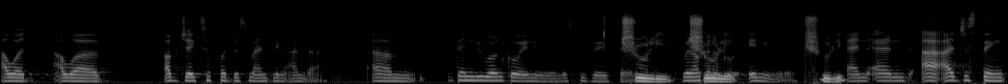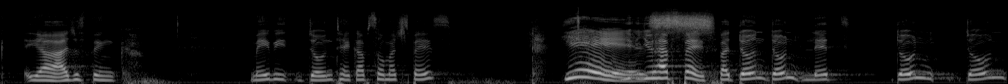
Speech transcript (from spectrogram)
our our objective for dismantling under. Um, then we won't go anywhere. Let's be very fair. truly We're not truly gonna go anywhere. truly And and I, I just think yeah, I just think maybe don't take up so much space. yeah You, you have space, but don't don't let don't don't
